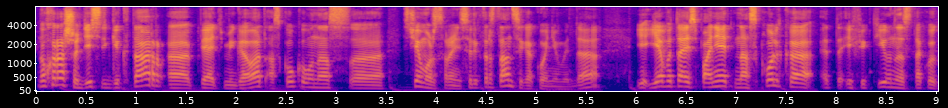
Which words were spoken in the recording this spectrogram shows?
Ну хорошо, 10 гектар, э, 5 мегаватт. А сколько у нас... э, С чем можно сравнить? С электростанцией какой-нибудь, да? Я- пытаюсь понять, насколько это эффективно с такой,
